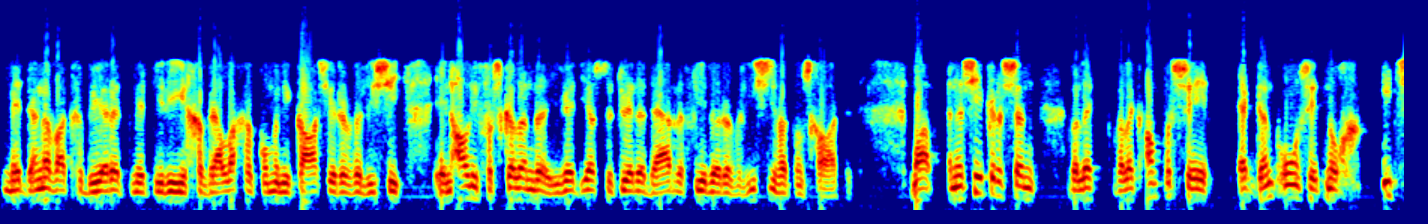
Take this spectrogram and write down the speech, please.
met dinge wat gebeur het met hierdie geweldige kommunikasie revolusie en al die verskillende, jy weet, eerste, tweede, derde, vierde revolusie wat ons gehad het. Maar in 'n sekere sin wil ek wil ek amper sê ek dink ons het nog iets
